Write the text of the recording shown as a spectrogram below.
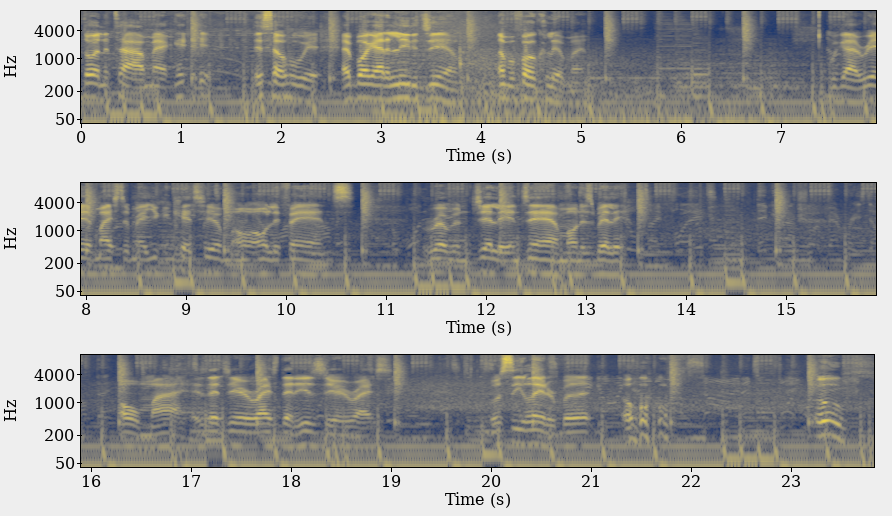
Throw in the towel, Mac. it's so with. That boy got to lead the gym. Number four clip, man. We got Red Meister, man. You can catch him on OnlyFans. Rubbing jelly and jam on his belly. Oh my, is that Jerry Rice? That is Jerry Rice. We'll see you later, bud. Oh, oof.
